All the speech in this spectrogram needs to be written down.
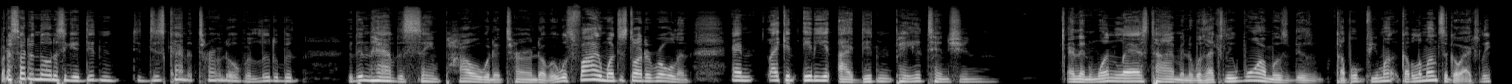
But I started noticing it didn't, it just kind of turned over a little bit it didn't have the same power when it turned over. It was fine once it started rolling. And like an idiot, I didn't pay attention. And then one last time, and it was actually warm. It was, it was a couple, few months, couple of months ago, actually.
